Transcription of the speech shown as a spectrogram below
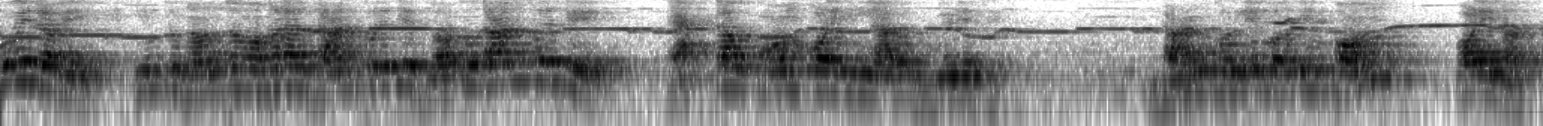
কমে যাবে। কিন্তু নন্দ মহারাজ দান করেছে, যত দান করেছে, একটাও কম পড়েনি, আরও বেড়েছে। দান করলে কোনোদিন কম পড়ে না।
